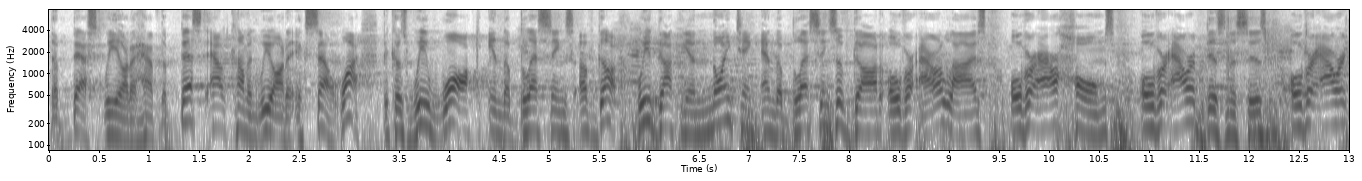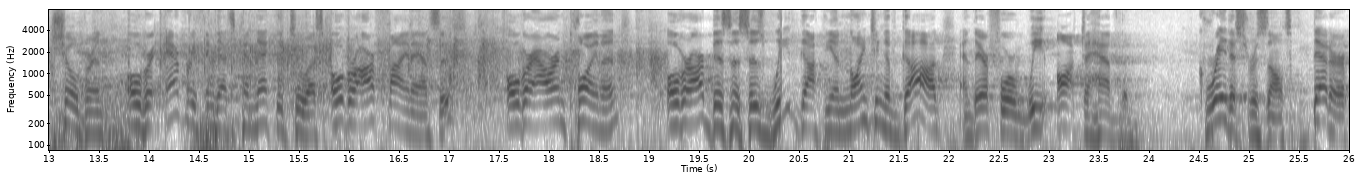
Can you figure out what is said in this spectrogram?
the best. We ought to have the best outcome and we ought to excel. Why? Because we walk in the blessings of God. We've got the anointing and the blessings of God over our lives, over our homes, over our businesses, over our children, over everything that's connected to us, over our finances, over our employment, over our businesses. We've got the anointing of God, and therefore we ought to have the greatest results better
